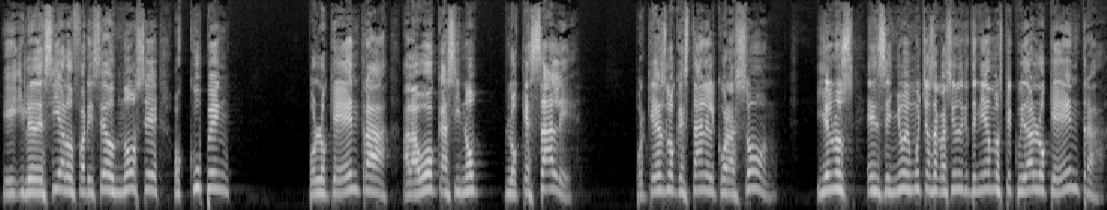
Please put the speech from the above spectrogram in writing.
y, le decía a los fariseos, no se ocupen por lo que entra a la boca, sino lo que sale, porque es lo que está en el corazón. Y Él nos enseñó en muchas ocasiones que teníamos que cuidar lo que entra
